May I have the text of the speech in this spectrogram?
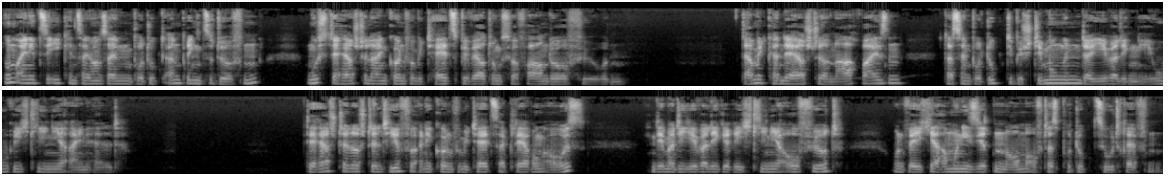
Um eine CE-Kennzeichnung seinem Produkt anbringen zu dürfen, muss der Hersteller ein Konformitätsbewertungsverfahren durchführen. Damit kann der Hersteller nachweisen, dass sein Produkt die Bestimmungen der jeweiligen EU-Richtlinie einhält. Der Hersteller stellt hierfür eine Konformitätserklärung aus, indem er die jeweilige Richtlinie aufführt und welche harmonisierten Normen auf das Produkt zutreffen.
